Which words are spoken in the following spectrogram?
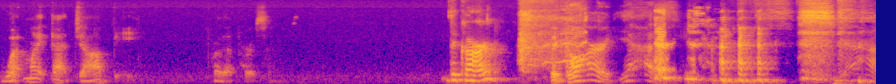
what might that job be for that person? The guard. The guard, yes. yeah.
